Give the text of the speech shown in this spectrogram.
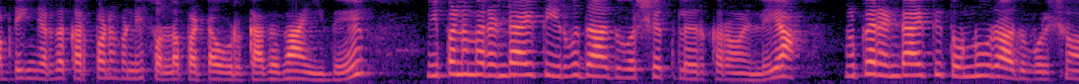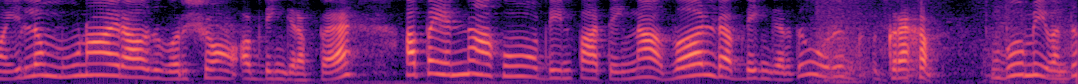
அப்படிங்கிறத கற்பனை பண்ணி சொல்லப்பட்ட ஒரு கதை தான் இது. இப்போ நம்ம ரெண்டாயிரத்தி இருபதாவது வருஷத்தில் இருக்கிறோம் இல்லையா? இப்போ ரெண்டாயிரத்தி தொண்ணூறாவது வருஷம் இல்லை மூணாயிராவது வருஷம் அப்படிங்கிறப்ப அப்போ என்ன ஆகும் அப்படின்னு பார்த்தீங்கன்னா வேர்ல்டு அப்படிங்கிறது ஒரு கிரகம். பூமி வந்து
